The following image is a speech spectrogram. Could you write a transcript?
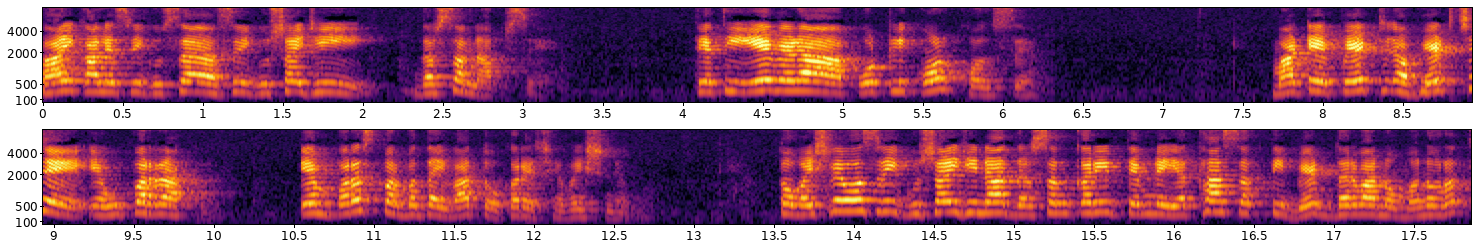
ભાઈ કાલે શ્રી ગુસા, શ્રી ગુસાઈજી દર્શન આપશે. તેથી એ વેળા પોટલી કોણ ખોલશે? માટે પેટ, ભેટ છે એ ઉપર રાખો. એમ પરસ્પર બધાય વાતો કરે છે વૈષ્ણવો. તો વૈષ્ણવો શ્રી ગુસાઈજીના દર્શન કરી તેમને યથાશક્તિ ભેટ ધરવાનો મનોરથ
